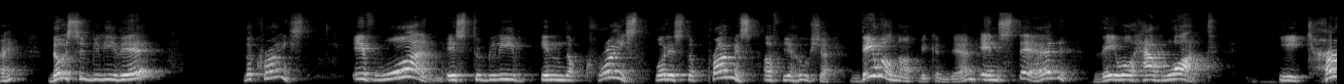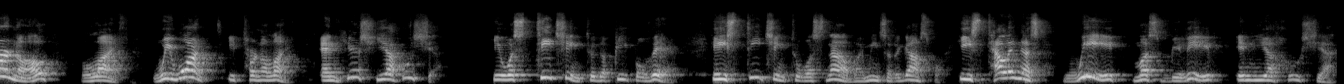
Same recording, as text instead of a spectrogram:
right? Those who believe in the Christ. If one is to believe in the Christ, what is the promise of Yahusha? They will not be condemned. Instead, they will have what? Eternal life. We want eternal life. And here's Yahusha. He was teaching to the people there. He's teaching to us now by means of the gospel. He's telling us we must believe in Yahusha.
